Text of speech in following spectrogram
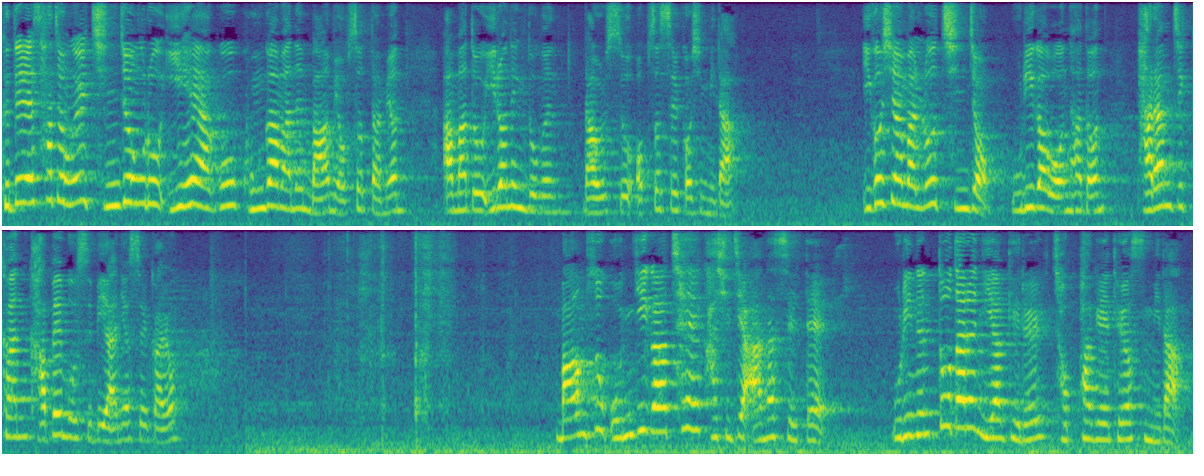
그들의 사정을 진정으로 이해하고 공감하는 마음이 없었다면 아마도 이런 행동은 나올 수 없었을 것입니다. 이것이야말로 진정 우리가 원하던 바람직한 갑의 모습이 아니었을까요? 마음속 온기가 채 가시지 않았을 때 우리는 또 다른 이야기를 접하게 되었습니다.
